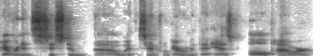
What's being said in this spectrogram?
governance system uh, with a central government that has all power.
